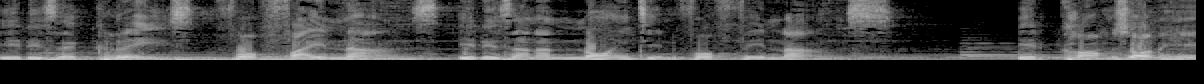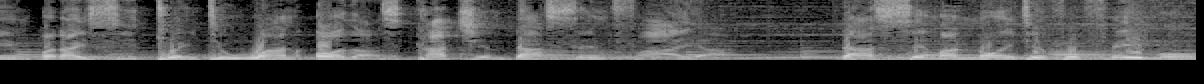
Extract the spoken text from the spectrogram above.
It is a grace for finance. It is an anointing for finance. It comes on him, but I see 21 others catching that same fire, that same anointing for favor.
